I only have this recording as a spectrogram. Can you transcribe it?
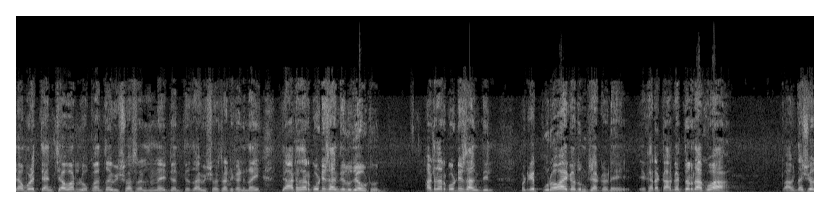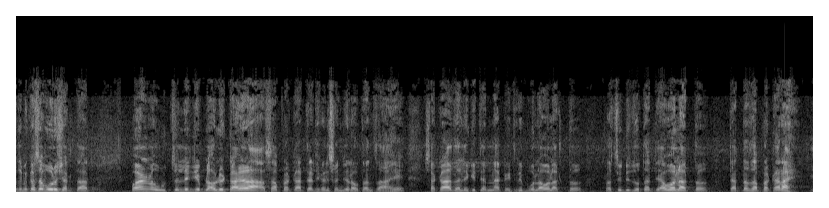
त्यामुळे त्यांच्यावर लोकांचा विश्वास राहिला नाही जनतेचा विश्वास त्या ठिकाणी नाही. ते आठ हजार कोटी सांगतील उद्या उठून. आठ हजार कोटी सांगतील. पण काही पुरावा आहे का तुमच्याकडे? एखादा कागद तर दाखवा. कागदाशिवाय तुम्ही कसं बोलू शकतात? पण उचलली जीप लावली टाळला असा प्रकार त्या ठिकाणी संजय राऊतांचा आहे. सकाळ झाली की त्यांना काहीतरी बोलावं लागतं प्रसिद्धी जोतात यावं लागतं. त्यातलाच हा प्रकार आहे.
